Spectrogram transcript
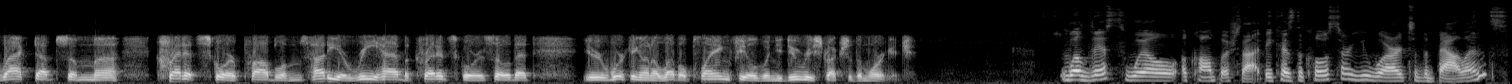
racked up some uh, credit score problems? How do you rehab a credit score so that you're working on a level playing field when you do restructure the mortgage? Well, this will accomplish that because the closer you are to the balance,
